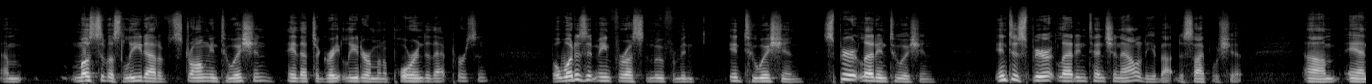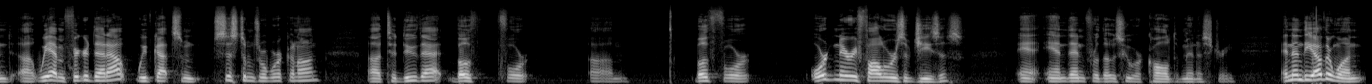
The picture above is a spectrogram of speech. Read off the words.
Um, most of us lead out of strong intuition. Hey, that's a great leader. I'm going to pour into that person. But what does it mean for us to move from in, intuition, spirit led intuition, into spirit led intentionality about discipleship? Um, and uh, we haven't figured that out. We've got some systems we're working on uh, to do that, both for um, both for ordinary followers of Jesus and, and, then for those who are called to ministry. And then the other one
